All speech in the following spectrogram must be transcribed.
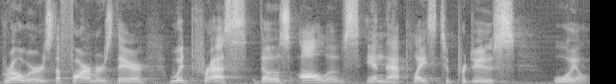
growers, the farmers there, would press those olives in that place to produce oil,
